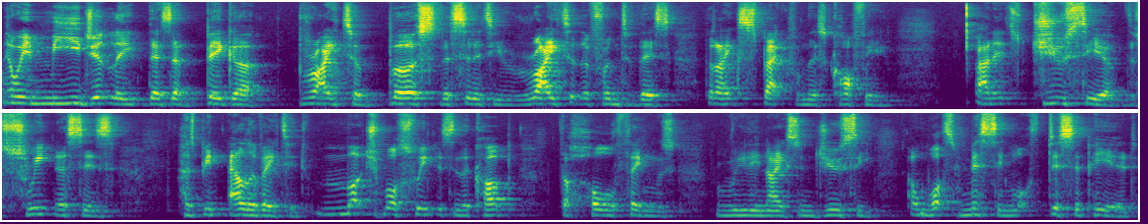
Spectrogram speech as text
Now immediately there's a bigger brighter burst facility right at the front of this that I expect from this coffee. And it's juicier. The sweetness is, has been elevated. Much more sweetness in the cup. The whole thing's really nice and juicy. And what's missing, what's disappeared,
